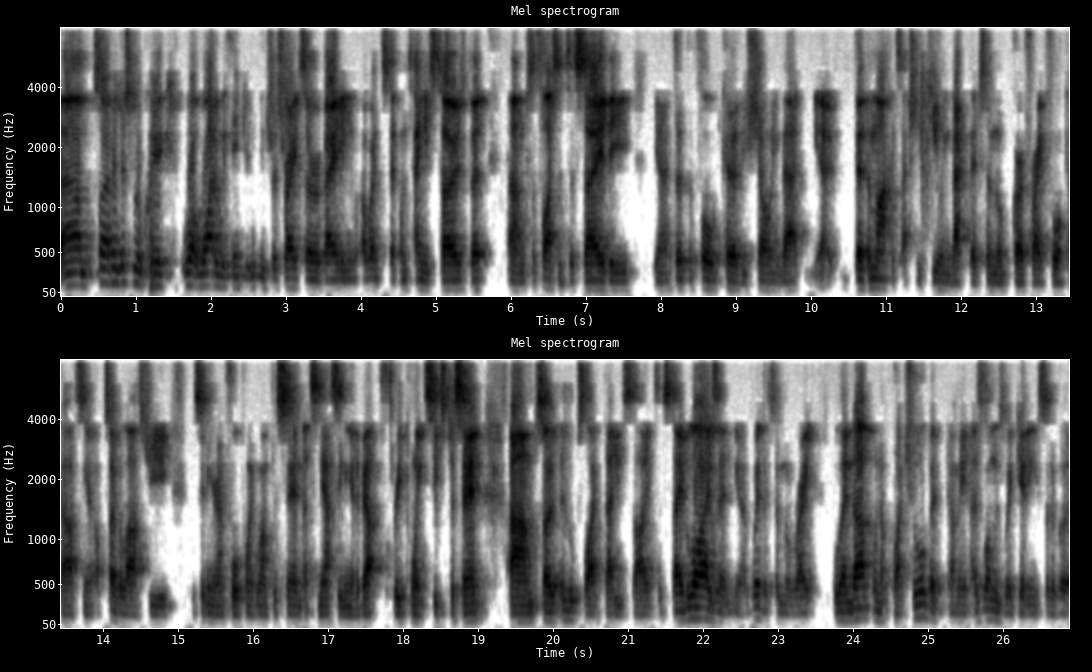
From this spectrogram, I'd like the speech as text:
So I mean, just real quick, why do we think interest rates are abating? I won't step on Tanya's toes, but suffice it to say, the you know, the forward curve is showing that, you know, the market's actually peeling back their terminal growth rate forecast. You know, October last year was sitting around 4.1%. That's now sitting at about 3.6%. Um, so it looks like that is starting to stabilize and, you know, where the terminal rate will end up, we're not quite sure. But, I mean, as long as we're getting sort of a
